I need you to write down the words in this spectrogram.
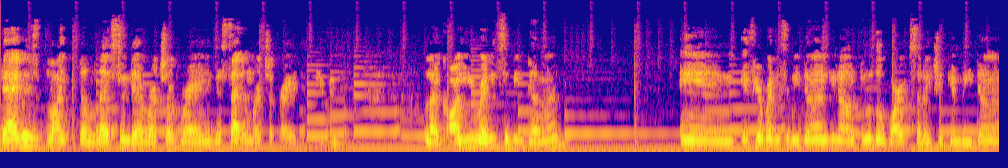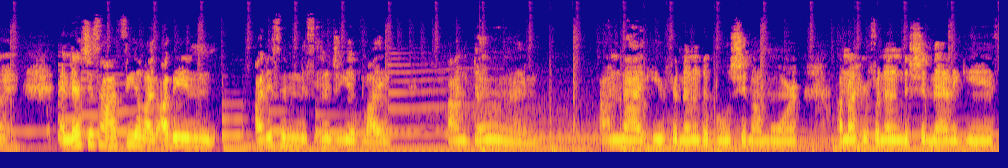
that is like the lesson that retrograde, the Saturn retrograde is giving me. Like, are you ready to be done? And if you're ready to be done, you know, do the work so that you can be done. And that's just how I feel. Like I've been, I just been in this energy of like, I'm done. I'm not here for none of the bullshit no more. I'm not here for none of the shenanigans.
